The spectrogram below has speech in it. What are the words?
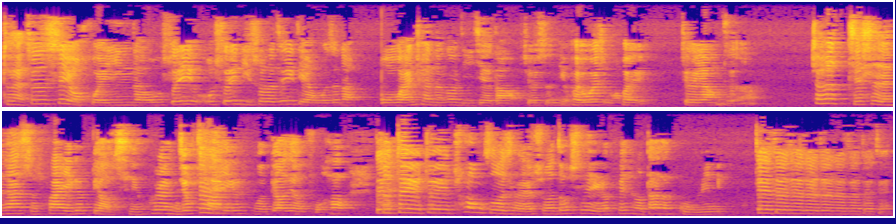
对，就是是有回音的，我所以，我所以你说的这一点，我真的，我完全能够理解到，就是你会为什么会这个样子，就是即使人家只发一个表情，或者你就发一个什么标点符号，就对于对于创作者来说，都是一个非常大的鼓励。对对对对对对对对对，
